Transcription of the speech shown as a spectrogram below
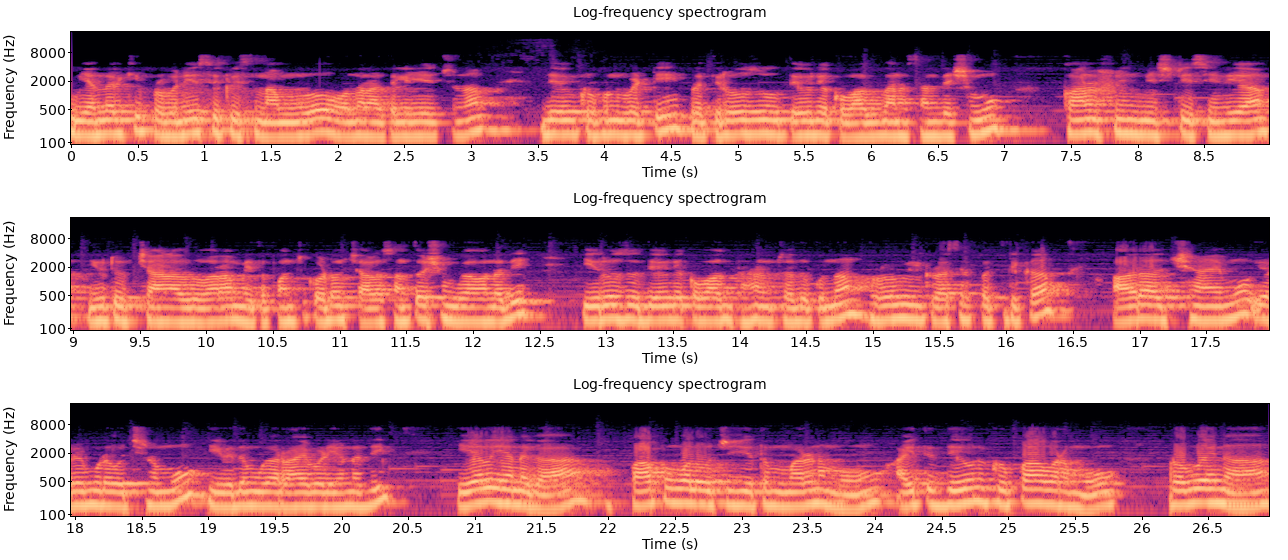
మీ అందరికీ ప్రభునేసు క్రీస్తు నామంలో వందన తెలియజేస్తున్నాం. దేవుని కృపను బట్టి ప్రతిరోజు దేవుని యొక్క వాగ్దాన సందేశము conference ministries India YouTube channel ద్వారా మీతో పంచుకోవడం చాలా సంతోషంగా ఉన్నది. ఈరోజు దేవుని యొక్క వాగ్దానం చదువుకుందాం. రోమిల్కి రాసిన పత్రిక ఆరో అధ్యాయము ఇరవై మూడవ వచనము ఈ విధముగా రాయబడి ఉన్నది. ఏలయనగా పాపం వల్ల వచ్చే జీవితం మరణము అయితే దేవుని కృపావరము ప్రభు అయిన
